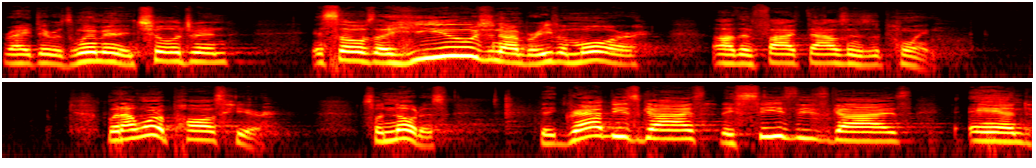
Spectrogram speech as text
right? There was women and children. And so it was a huge number, even more uh, than 5,000 is the point. But I want to pause here. So notice, they grab these guys, they seize these guys, and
